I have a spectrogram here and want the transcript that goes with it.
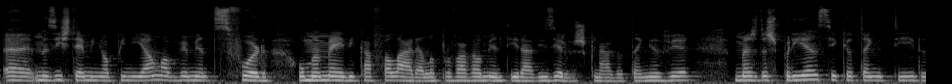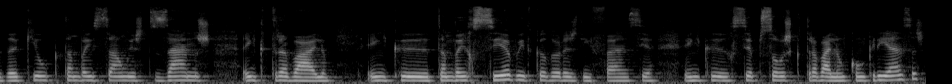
Uh, mas isto é a minha opinião. Obviamente, se for uma médica a falar, ela provavelmente irá dizer-vos que nada tem a ver, mas da experiência que eu tenho tido, daquilo que também são estes anos em que trabalho, em que também recebo educadoras de infância, em que recebo pessoas que trabalham com crianças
